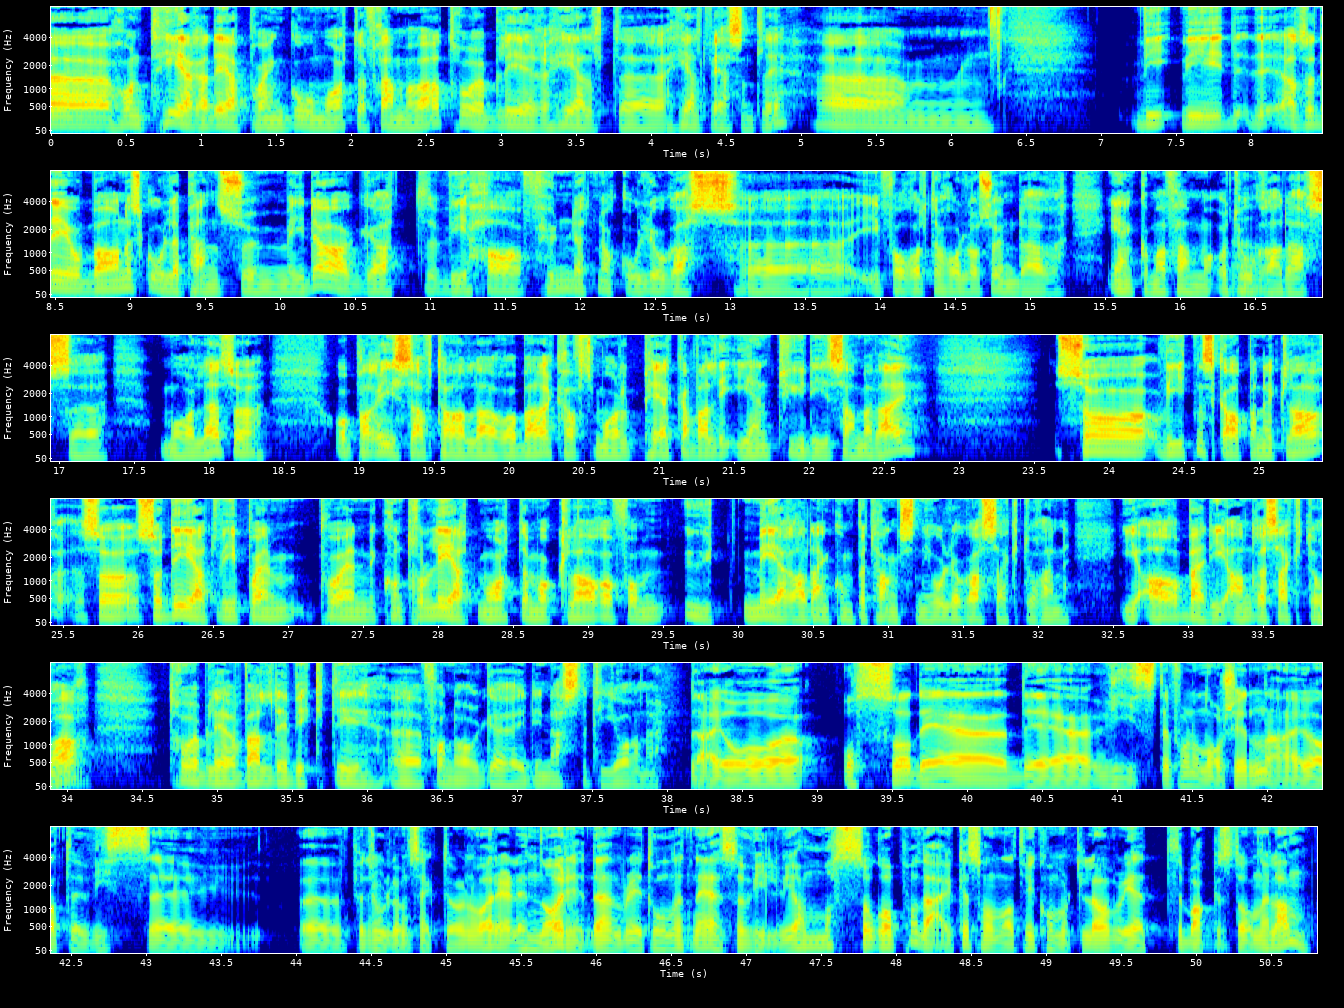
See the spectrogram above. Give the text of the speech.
håndtere det på en god måte fremover tror jeg blir helt, eh, helt vesentlig. Um, vi, vi, altså det er jo barneskolepensum i dag at vi har funnet nok olje og gass uh, i forhold til å holde oss under 1,5 og 2-gradersmålet. Uh, og Parisavtaler og bærekraftsmål peker veldig entydig i samme vei. Så vitenskapen er klar. Så, så det at vi på en, på en, kontrollert måte må klare å få ut mer av den kompetansen i olje- og gassektoren i arbeid i andre sektorer, mm. tror jeg blir veldig viktig eh, for Norge i de neste tiårene. Det er jo også det det viste for noen år siden, er jo at hvis eh, eh, petroleumssektoren vår, eller når den blir tonet ned, så vil vi ha masse å gå på. Det er jo ikke sånn at vi kommer til å bli et tilbakestående land.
